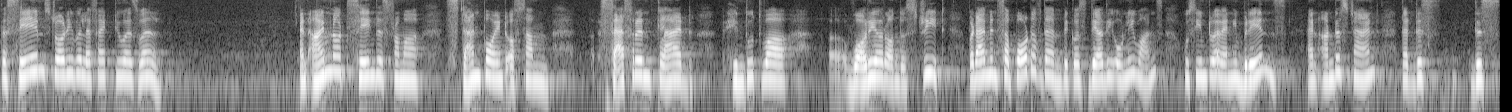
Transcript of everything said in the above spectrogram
The same story will affect you as well. And I'm not saying this from a standpoint of some saffron clad Hindutva uh, warrior on the street, but I'm in support of them because they are the only ones who seem to have any brains and understand that this, this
